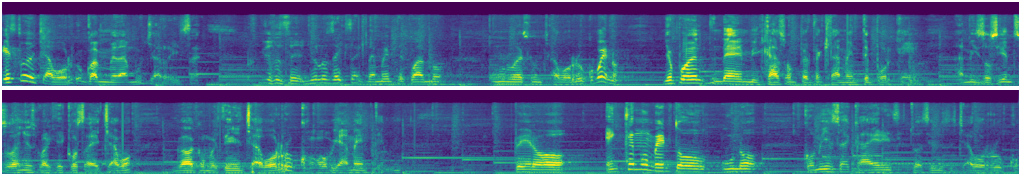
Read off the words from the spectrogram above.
esto de chaborruco a mí me da mucha risa. Yo no sé, exactamente cuándo uno es un chaborruco. Bueno, yo puedo entender en mi caso perfectamente porque a mis 200 años cualquier cosa de chavo me va a convertir en chaborruco, obviamente. Pero, ¿en qué momento uno comienza a caer en situaciones de chaborruco?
